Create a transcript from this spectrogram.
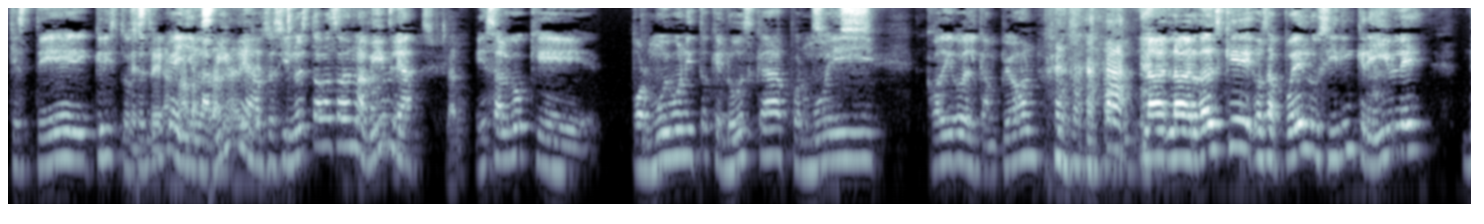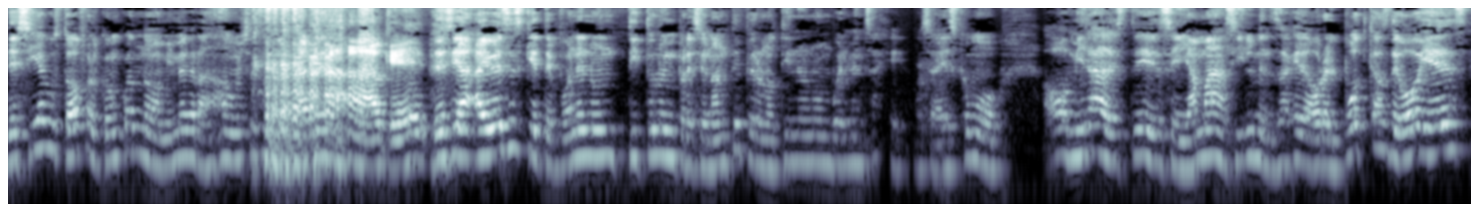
que esté cristocéntrica Que esté, y en la basada Biblia. O sea, si no está basado en la Biblia, Sí, claro. es algo que por muy bonito que luzca, por muy código del campeón, la, la verdad es que, o sea, puede lucir increíble. Decía Gustavo Falcón cuando a mí me agradaba mucho. Ah, ok. Decía, hay veces que te ponen un título impresionante, pero no tienen un buen mensaje. O sea, es como, oh, mira, este se llama así el mensaje de ahora. El podcast de hoy es.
